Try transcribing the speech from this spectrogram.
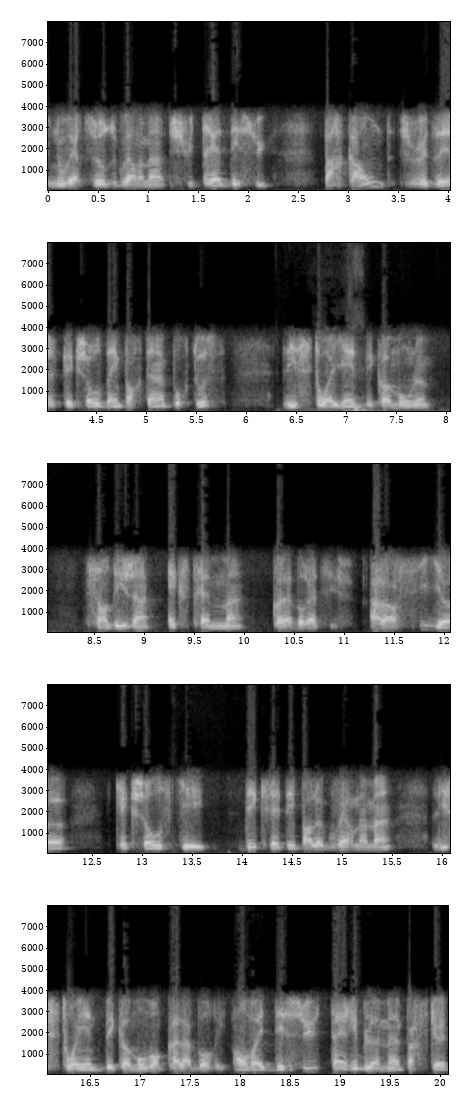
une ouverture du gouvernement. Je suis très déçu. Par contre, je veux dire quelque chose d'important pour tous. Les citoyens de Bécomo là, sont des gens extrêmement collaboratifs. Alors, s'il y a quelque chose qui est décrété par le gouvernement, les citoyens de Bécomo vont collaborer. On va être déçus terriblement parce que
